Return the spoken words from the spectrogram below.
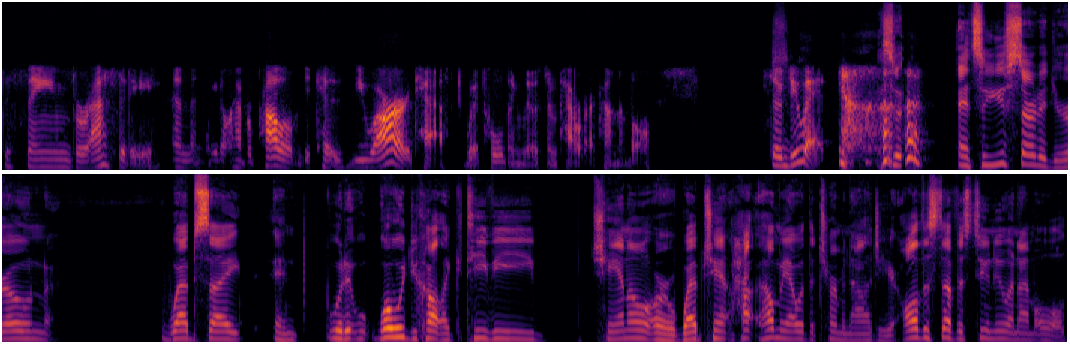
the same veracity, and then we don't have a problem because you are tasked with holding those in power accountable. So do it. so, and so you started your own website, and would it, what would you call it, like TV channel or web channel? Help me out with the terminology here. All this stuff is too new, and I'm old.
